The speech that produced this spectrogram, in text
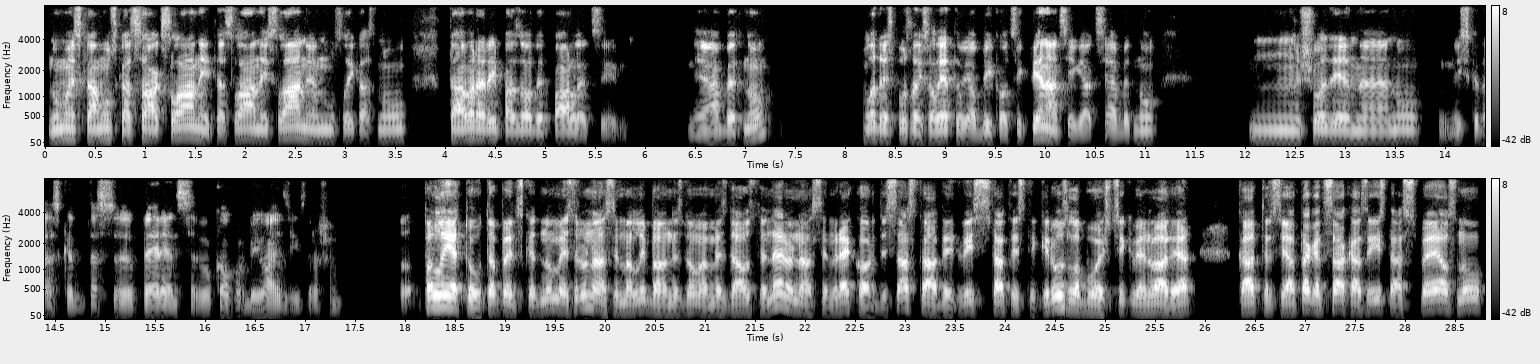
Nu, mēs kā mums kā sāk slānīt, tā slānī, slānī, un mums likās, nu, tā var arī pazaudēt pārliecību. Jā, bet, nu, otrais puslaiks vēl Lietuva jau bija kaut cik pienācīgāks, jā, bet, nu, mm, šodien, nu, izskatās, ka tas pēriens kaut kur bija vajadzīgs vien. Par Lietuvu, tāpēc, kad nu, mēs runāsim ar Libānu, es domāju, mēs daudz te nerunāsim. Rekordi sastādīt, visi statistika ir uzlabojuši, cik vien var. Ja? Katrs, jā, tagad sākās īstās spēles. Nu,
